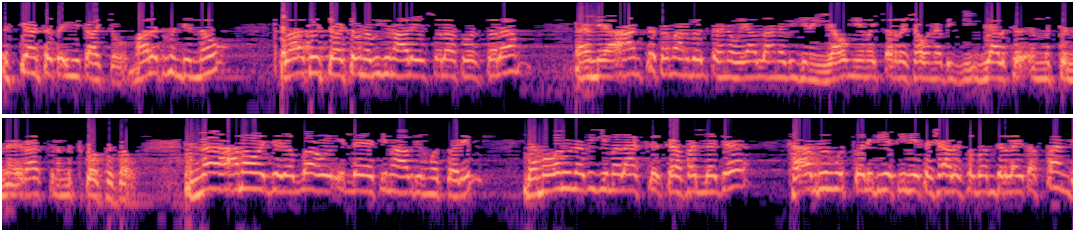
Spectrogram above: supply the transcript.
እስቲ አንተ ጠይቃቸው። ማለት ምንድነው? ጥላቶቻቸው ነብዩን አለይሂ ሰላቱ ወሰለም እኔ አንተ ተማን በልጠህ ነው ያላህ ነብይ ነኝ? ያውም የመጨረሻው ነብይ እያልክ እምትን ራስን የምትቆፍሰው። እና አማ ወጀደላሁ ኢላ የቲማ አብዱል ሙጠሊብ ለመሆኑ ነብይ መልአክ ከፈለገ ከአብዱል ሙጠሊብ የቲም የተሻለ ሰው በምድር ላይ ጠፋ እንዴ?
